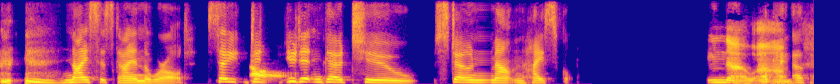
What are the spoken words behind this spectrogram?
nicest guy in the world. So did, oh. you didn't go to Stone Mountain High School? No. Okay, um, okay,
